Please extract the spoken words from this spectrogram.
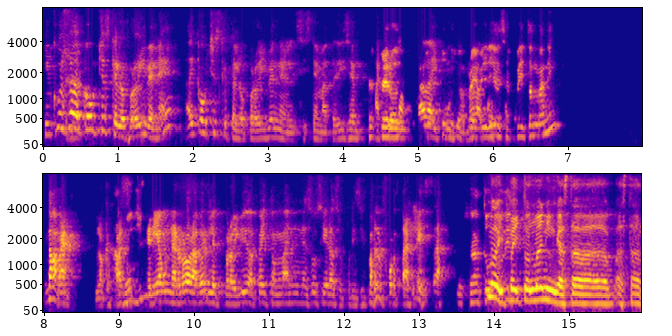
Incluso hay coaches que lo prohíben, ¿eh? Hay coaches que te lo prohíben en el sistema, te dicen, aquí Pero, y punto. ¿Prohibirías a Peyton Manning? No, bueno, lo que pasa es que sería un error haberle prohibido a Peyton Manning, eso sí era su principal fortaleza. no, y Peyton Manning hasta, hasta,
